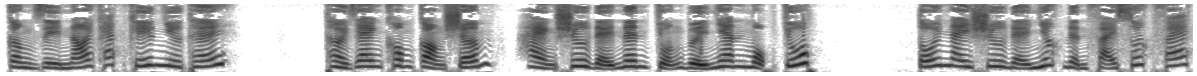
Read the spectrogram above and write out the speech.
Cần gì nói khách khí như thế? Thời gian không còn sớm, hàng sư đệ nên chuẩn bị nhanh một chút. Tối nay sư đệ nhất định phải xuất phát.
